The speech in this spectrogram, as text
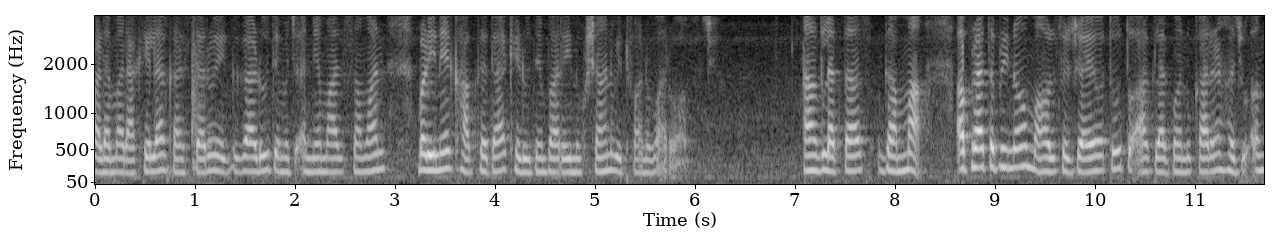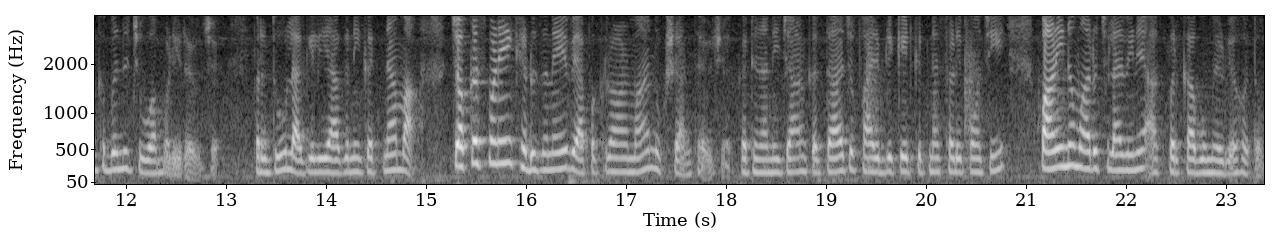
વાડામાં રાખેલા ઘાસચારો એક ગાડું તેમજ અન્ય માલ સામાન બળીને ખાક થતાં ખેડૂતને ભારે નુકસાન વેઠવાનો વારો આવ્યો છે. આગ લાગતા ગામમાં અફરાતફરીનો માહોલ સર્જાયો હતો તો આગ લાગવાનું કારણ હજુ અંકબંધ જોવા મળી રહ્યું છે. પરંતુ લાગેલી આગની ઘટનામાં ચોક્કસપણે ખેડૂતોને વ્યાપક પ્રમાણમાં નુકસાન થયું છે. ઘટનાની જાણ કરતાં જ ફાયર બ્રિગેડ ઘટના સ્થળે પહોંચી પાણીનો મારો ચલાવીને આગ પર કાબૂ મેળવ્યો હતો.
